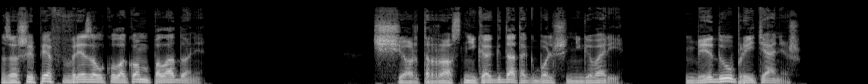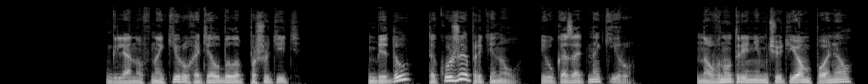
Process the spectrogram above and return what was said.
зашипев, врезал кулаком по ладони. Черт, Рос, никогда так больше не говори. Беду притянешь. Глянув на Киру, хотел было пошутить. Беду? Так уже притянул, и указать на Киру. Но внутренним чутьем понял,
